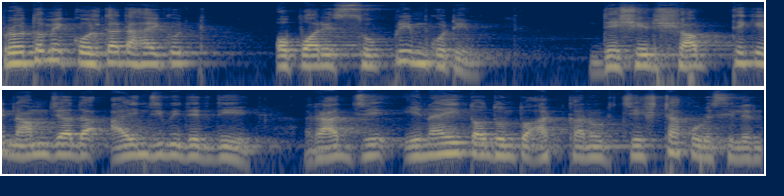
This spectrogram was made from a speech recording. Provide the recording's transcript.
প্রথমে কলকাতা হাইকোর্ট ও পরে সুপ্রিম কোর্টে দেশের সব থেকে নামজাদা আইনজীবীদের দিয়ে রাজ্যে এনআইএ তদন্ত আটকানোর চেষ্টা করেছিলেন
